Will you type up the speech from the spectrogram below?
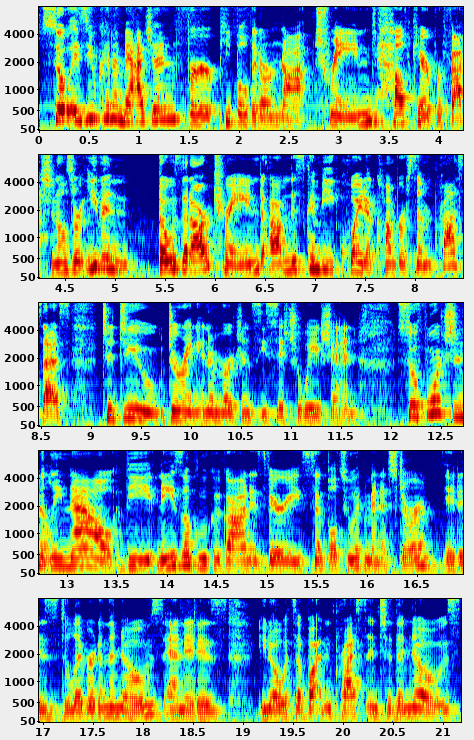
So, as you can imagine, for people that are not trained healthcare professionals or even those that are trained, um, this can be quite a cumbersome process to do during an emergency situation. So, fortunately, now the nasal glucagon is very simple to administer. It is delivered in the nose and it is, you know, it's a button press into the nose.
